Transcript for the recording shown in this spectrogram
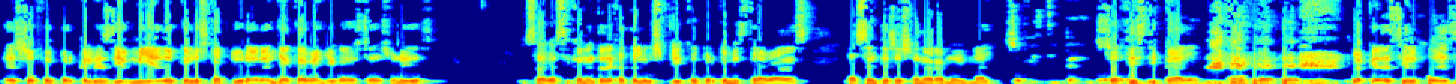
eso fue porque les dio miedo que los capturaran ya que habían llegado a Estados Unidos. O sea, básicamente déjate lo explico porque mis trabadas hacen que eso sonara muy mal. Sofisticado. Sofisticado. Lo que decía el juez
